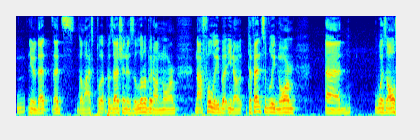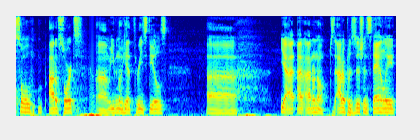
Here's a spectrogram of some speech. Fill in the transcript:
you know that that's the last possession is a little bit on Norm, not fully, but you know, defensively, Norm uh, was also out of sorts. Um, even though he had three steals, uh, yeah, I, I don't know, just out of position. Stanley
